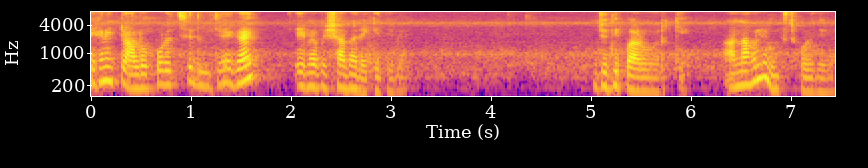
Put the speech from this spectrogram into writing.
এখানে একটু আলো পড়েছে দুই জায়গায়, এভাবে সাদা রেখে দিবে। যদি পারো আর কি। আর না হলে মিক্সড করে দেবে।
